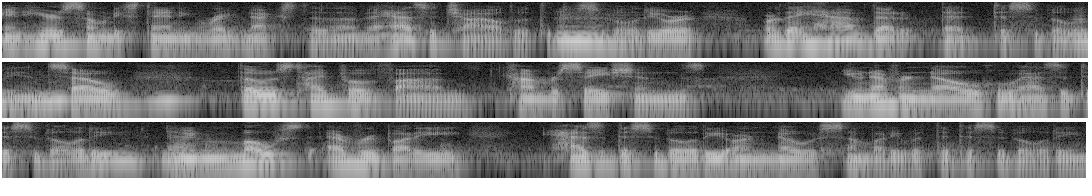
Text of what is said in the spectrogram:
And here's somebody standing right next to them that has a child with a mm-hmm. disability, or or they have that that disability, mm-hmm. and so mm-hmm. those type of um, conversations, you never know who has a disability. Yeah. I mean, most everybody has a disability or knows somebody with a disability.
